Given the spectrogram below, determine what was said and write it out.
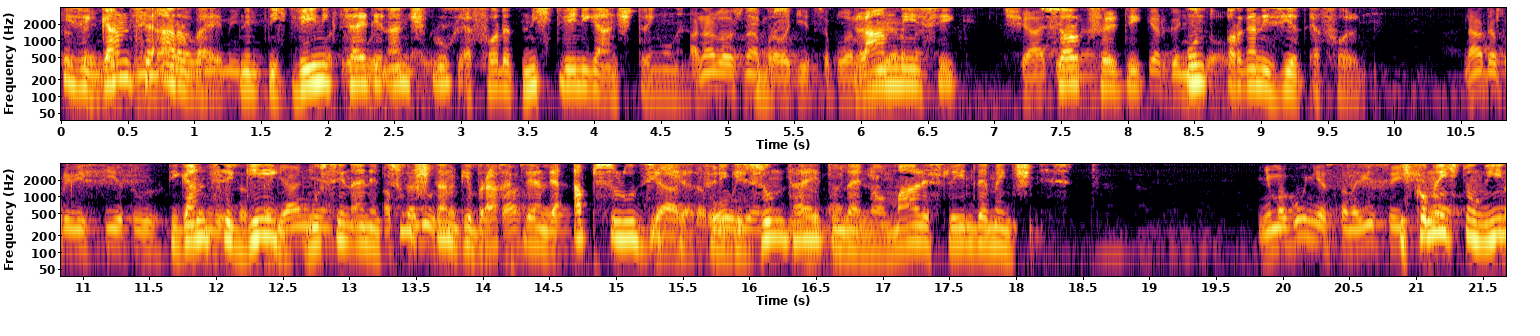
diese ganze Arbeit nimmt nicht wenig Zeit in Anspruch, erfordert nicht wenige Anstrengungen. Sie muss planmäßig, sorgfältig und organisiert erfolgen. Die ganze Gegend muss in einen Zustand gebracht werden, der absolut sicher für die Gesundheit und ein normales Leben der Menschen ist. Ich komme nicht umhin,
